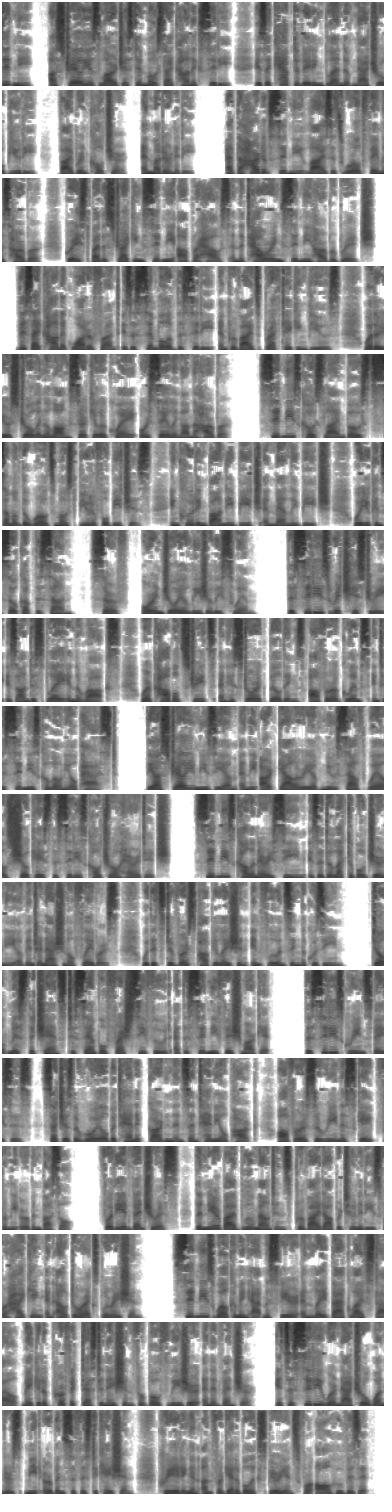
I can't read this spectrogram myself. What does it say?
Sydney, Australia's largest and most iconic city, is a captivating blend of natural beauty, vibrant culture, and modernity. At the heart of Sydney lies its world-famous harbour, graced by the striking Sydney Opera House and the towering Sydney Harbour Bridge. This iconic waterfront is a symbol of the city and provides breathtaking views, whether you're strolling along Circular Quay or sailing on the harbour. Sydney's coastline boasts some of the world's most beautiful beaches, including Bondi Beach and Manly Beach, where you can soak up the sun, surf, or enjoy a leisurely swim. The city's rich history is on display in the rocks, where cobbled streets and historic buildings offer a glimpse into Sydney's colonial past. The Australian Museum and the Art Gallery of New South Wales showcase the city's cultural heritage. Sydney's culinary scene is a delectable journey of international flavors, with its diverse population influencing the cuisine. Don't miss the chance to sample fresh seafood at the Sydney Fish Market. The city's green spaces, such as the Royal Botanic Garden and Centennial Park, offer a serene escape from the urban bustle. For the adventurous, the nearby Blue Mountains provide opportunities for hiking and outdoor exploration. Sydney's welcoming atmosphere and laid-back lifestyle make it a perfect destination for both leisure and adventure. It's a city where natural wonders meet urban sophistication, creating an unforgettable experience for all who visit.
